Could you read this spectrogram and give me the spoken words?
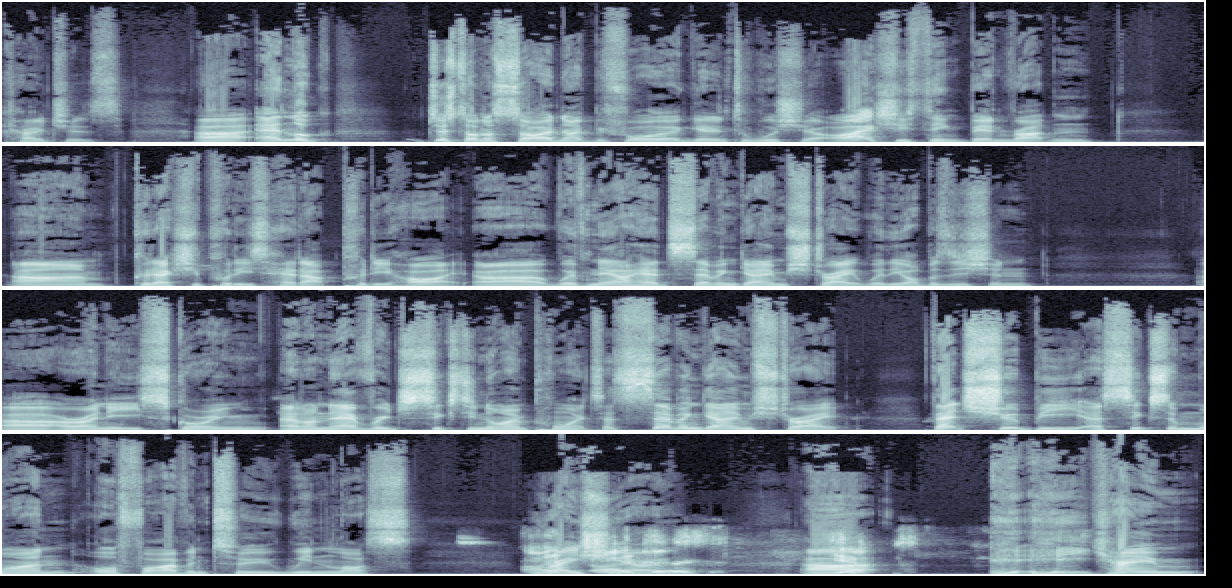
coaches. Uh, and look, just on a side note, before I get into Woosha, I actually think Ben Rutten um, could actually put his head up pretty high. Uh, we've now had seven games straight where the opposition uh, are only scoring at on average 69 points. That's seven games straight. That should be a six and one or five and two win loss ratio. I agree. Uh, he, he came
